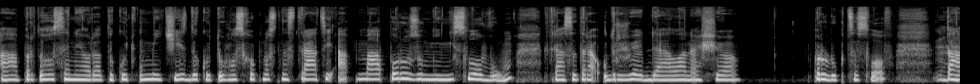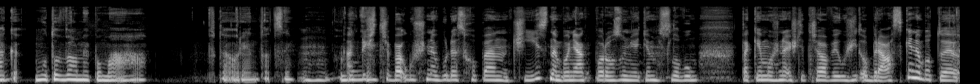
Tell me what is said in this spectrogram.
a pro toho seniora, dokud umí číst, dokud tuhle schopnost nestrácí a má porozumění slovům, která se teda udržuje déle než produkce slov, mm-hmm. tak mu to velmi pomáhá v té orientaci. Uh-huh. A když třeba už nebude schopen číst nebo nějak porozumět těm slovům, tak je možné ještě třeba využít obrázky, nebo to je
